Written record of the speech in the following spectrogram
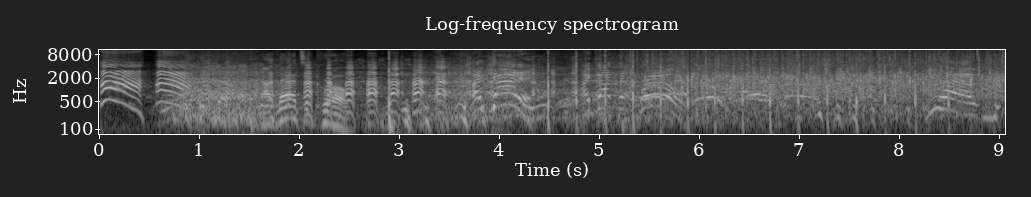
ha, ha. Now that's a crow. I got it. I got the crow. you have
